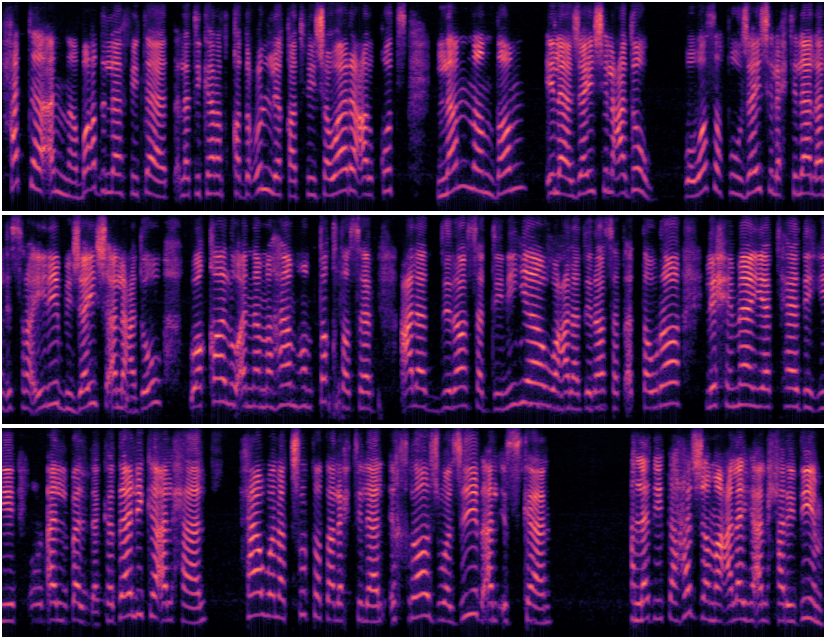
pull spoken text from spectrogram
حتى أن بعض اللافتات التي كانت قد علقت في شوارع القدس لن ننضم إلى جيش العدو. ووصفوا جيش الاحتلال الإسرائيلي بجيش العدو وقالوا أن مهامهم تقتصر على الدراسة الدينية وعلى دراسة التوراة لحماية هذه البلدة. كذلك الحال حاولت شرطة الاحتلال إخراج وزير الإسكان الذي تهجم عليه الحريديم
